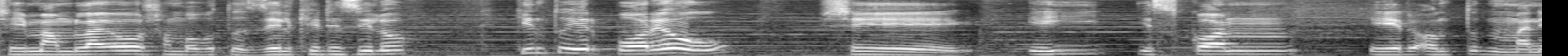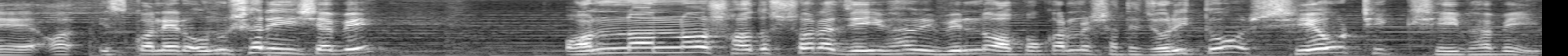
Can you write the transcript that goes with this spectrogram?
সেই মামলায়ও সম্ভবত জেল খেটেছিল, কিন্তু এর পরেও সে এই ইসকন এর অন্ত মানে ইস্কনের অনুসারী হিসাবে অন্যান্য সদস্যরা যেইভাবে বিভিন্ন অপকর্মের সাথে জড়িত, সেও ঠিক সেইভাবেই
